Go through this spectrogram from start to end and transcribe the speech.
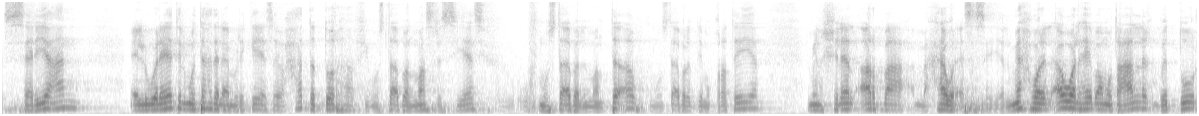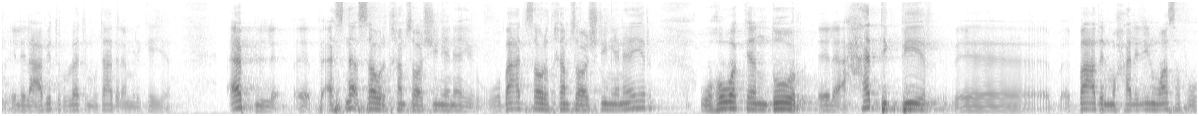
سريعا. الولايات المتحدة الأمريكية سيحدد دورها في مستقبل مصر السياسي وفي مستقبل المنطقة وفي مستقبل الديمقراطية من خلال أربع محاور أساسية. المحور الأول هيبقى متعلق بالدور اللي لعبته الولايات المتحدة الأمريكية. قبل في أثناء ثورة 25 يناير وبعد ثورة 25 يناير وهو كان دور إلى حد كبير آه، بعض المحللين وصفوا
